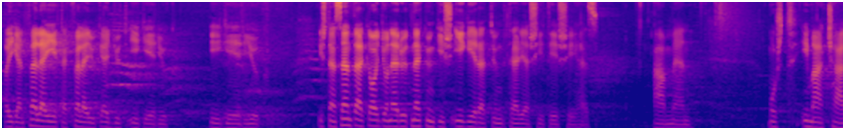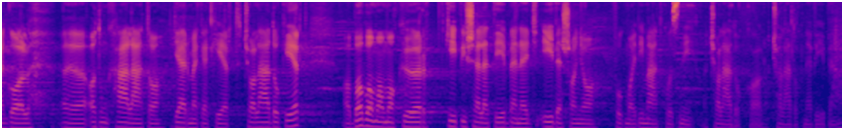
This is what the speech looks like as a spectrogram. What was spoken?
Ha igen, felejétek, felejük együtt, ígérjük. Ígérjük. Isten szentelke adjon erőt nekünk is ígéretünk teljesítéséhez. Amen. Most imádsággal adunk hálát a gyermekekért, családokért. A babamama kör képviseletében egy édesanya fog majd imádkozni a családokkal, a családok nevében.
